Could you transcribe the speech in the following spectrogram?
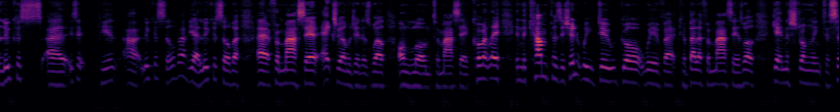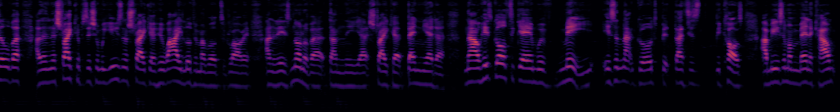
Lucas, uh, is it Pier, uh, Lucas Silva? Yeah, Lucas Silva uh, from Marseille, ex Real Madrid as well, on loan to Marseille. Currently in the cam position, we do go with uh, Cabella from Marseille as well, getting the strong link to Silva. And then in the striker position, we're using a striker who I love in my road to glory, and it is none other than the uh, striker Ben Yedder. Now, his goal to game with me isn't that good, but that is because I'm using my main account,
